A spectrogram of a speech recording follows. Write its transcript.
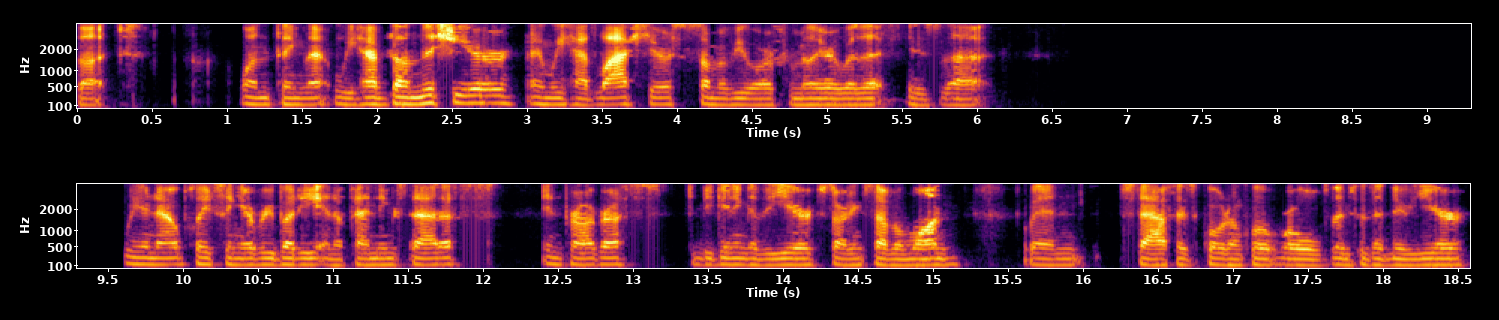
But one thing that we have done this year and we had last year, so some of you are familiar with it, is that we are now placing everybody in a pending status in progress the beginning of the year, starting 7-1, when staff is quote unquote rolled into the new year.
